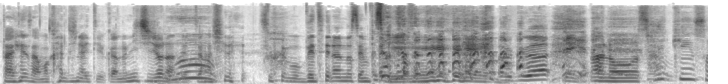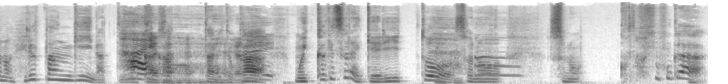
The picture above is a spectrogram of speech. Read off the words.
大変さあんま感じないというかあの日常なんでって話ですごいもうベテランの先輩。で 僕はあの最近そのヘルパンギーナっていうのがかかったりとはかい。もう1か月ぐらい下痢とそのその子供が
